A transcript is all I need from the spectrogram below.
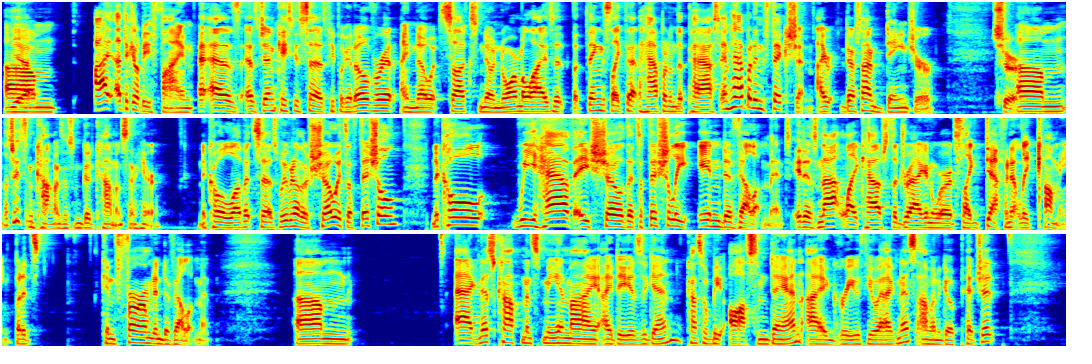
Yeah. Um, I, I think it'll be fine. As as Jen Casey says, people get over it. I know it sucks. No, normalize it. But things like that happen in the past and happen in fiction. I, there's not danger. Sure. Um, let's read some comments. There's some good comments in here. Nicole Lovett says, We have another show. It's official. Nicole, we have a show that's officially in development. It is not like House of the Dragon where it's like definitely coming, but it's confirmed in development. Um, Agnes compliments me and my ideas again. Concept will be awesome, Dan. I agree with you, Agnes. I'm going to go pitch it.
